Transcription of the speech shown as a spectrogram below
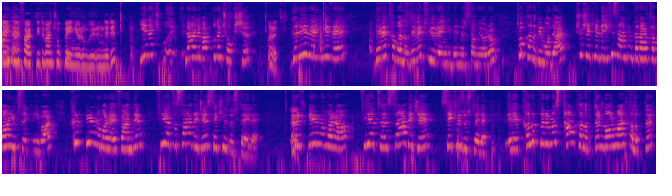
Aynen. Renkleri farklıydı. Ben çok beğeniyorum bu ürünleri. Yine ç- Lale bak bu da çok şık. Evet. Gri rengi ve deve tabanı, deve tüyü rengi denir sanıyorum. Tokalı bir model. Şu şekilde 2 santim kadar taban yüksekliği var. 41 numara efendim. Fiyatı sadece 800 TL. Evet. 41 numara. Fiyatı sadece 800 TL. Ee, kalıplarımız tam kalıptır. Normal kalıptır.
